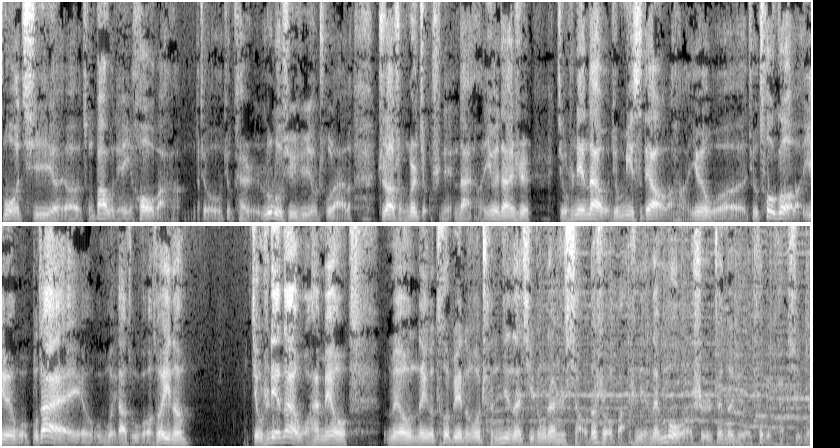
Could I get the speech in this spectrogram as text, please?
末期，呃，从八五年以后吧，就就开始陆陆续续就出来了，直到整个九十年代啊，因为当时九十年代我就 miss 掉了哈，因为我就错过了，因为我不在我们伟大祖国，所以呢，九十年代我还没有。没有那个特别能够沉浸在其中，但是小的时候，八十年代末是真的觉得特别开心的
